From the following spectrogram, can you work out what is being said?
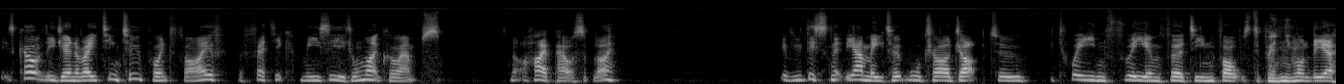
It's currently generating 2.5 pathetic, measly little microamps. It's not a high power supply. If you disconnect the ammeter, it will charge up to between 3 and 13 volts, depending on the uh,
